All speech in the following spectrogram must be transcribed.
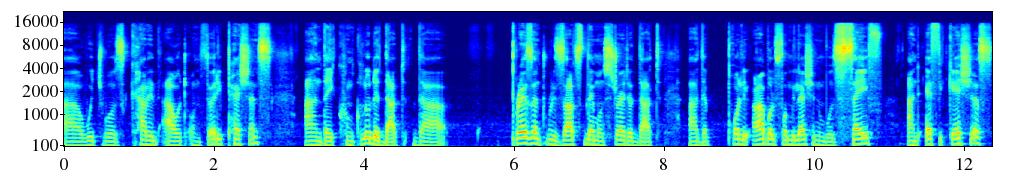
uh, which was carried out on 30 patients and they concluded that the present results demonstrated that uh, the polyherbal formulation was safe and efficacious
